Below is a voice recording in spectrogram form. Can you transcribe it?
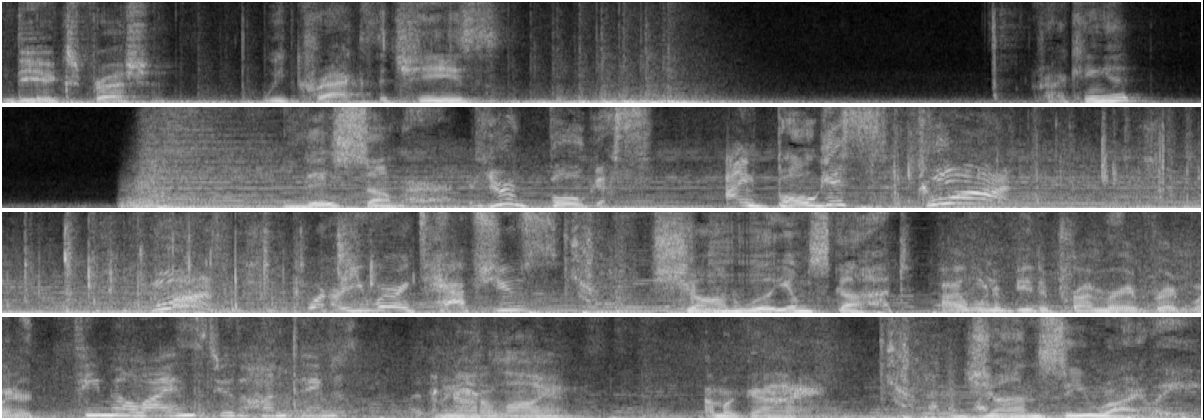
The expression. We crack the cheese. Cracking it? This summer, You're bogus. I'm bogus? Come on! Come on! What, are you wearing tap shoes? Seann William Scott, I want to be the primary breadwinner. Female lions do the hunting. I'm not a lion. I'm a guy. John C. Reilly,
